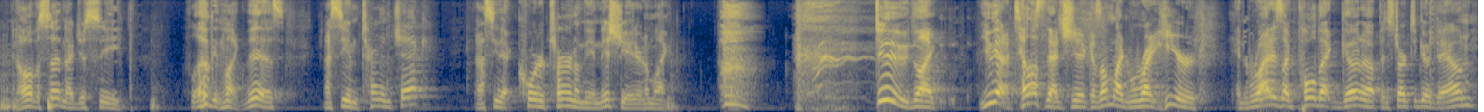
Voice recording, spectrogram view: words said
And all of a sudden I just see Logan like this. I see him turn and check. And I see that quarter turn on the initiator, and I'm like, dude, like, you got to tell us that shit because I'm like right here. And right as I pull that gun up and start to go down,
